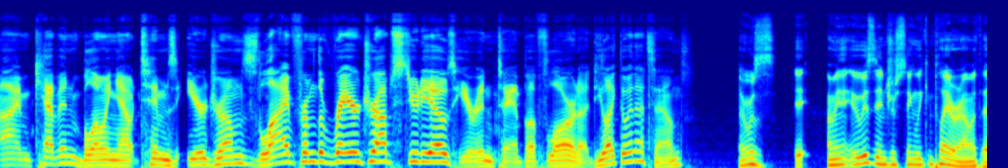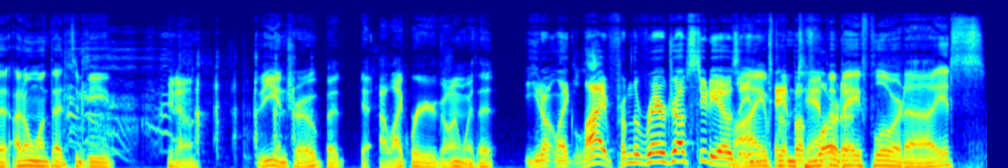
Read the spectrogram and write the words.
I'm Kevin, blowing out Tim's eardrums live from the Rare Drop Studios here in Tampa, Florida. Do you like the way that sounds? It was. It, I mean, it was interesting. We can play around with it. I don't want that to be, you know, the intro, but I like where you're going with it. You don't like live from the Rare Drop Studios in Live Tampa, from Tampa Florida. Bay, Florida. It's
